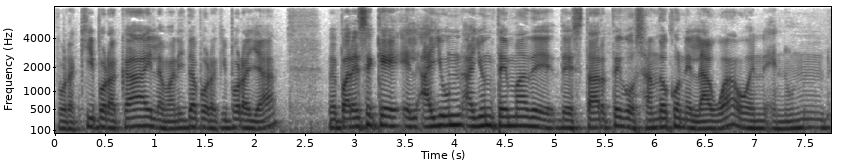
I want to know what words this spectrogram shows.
por aquí, por acá y la manita por aquí, por allá. Me parece que el- hay, un, hay un tema de, de estarte gozando con el agua o en, en un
